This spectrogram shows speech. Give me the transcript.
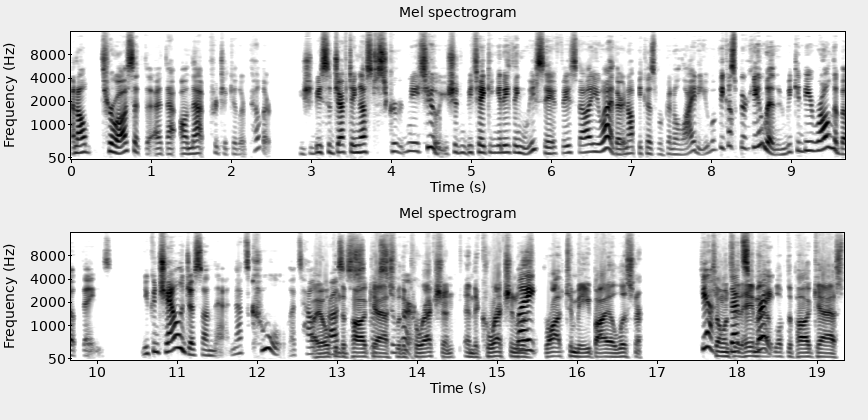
And I'll throw us at, the, at that on that particular pillar you should be subjecting us to scrutiny too. You shouldn't be taking anything we say at face value either, not because we're going to lie to you, but because we're human and we can be wrong about things. You can challenge us on that, and that's cool. That's how I opened the podcast with work. a correction, and the correction like, was brought to me by a listener. Yeah, someone said, "Hey, Matt, I love the podcast,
